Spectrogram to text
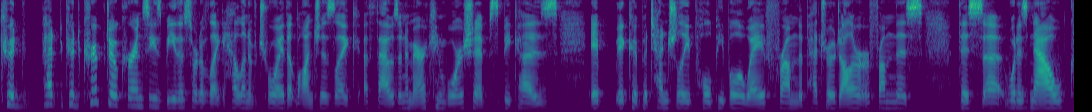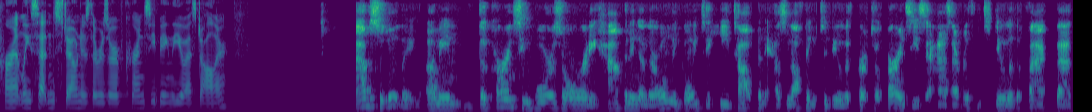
could pet could cryptocurrencies be the sort of like Helen of Troy that launches like a thousand American warships because it it could potentially pull people away from the petrodollar or from this this uh, what is now currently set in stone as the reserve currency being the U.S. dollar? Absolutely. I mean, the currency wars are already happening and they're only going to heat up, and it has nothing to do with cryptocurrencies. It has everything to do with the fact that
